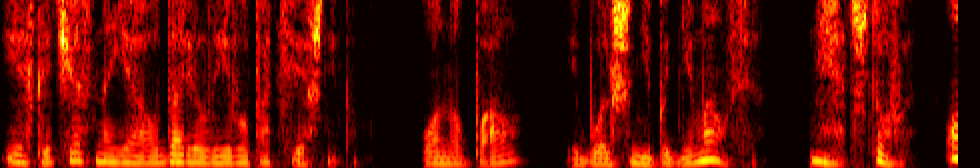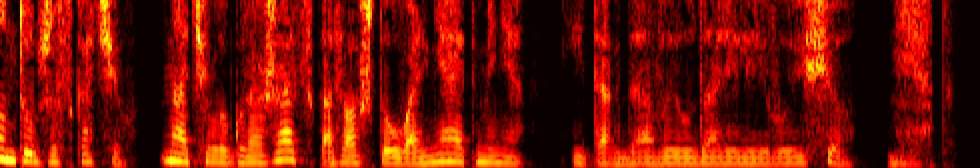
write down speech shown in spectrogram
Если честно, я ударила его подсвечником. Он упал и больше не поднимался. «Нет, что вы!» Он тут же вскочил, начал угрожать, сказал, что увольняет меня. И тогда вы ударили его еще? Нет.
